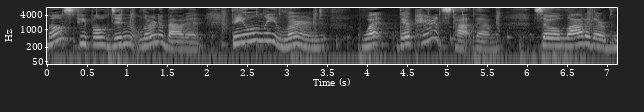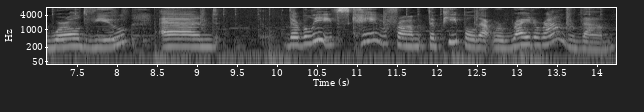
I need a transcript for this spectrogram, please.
most people didn't learn about it. They only learned what their parents taught them. So a lot of their worldview and their beliefs came from the people that were right around them.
